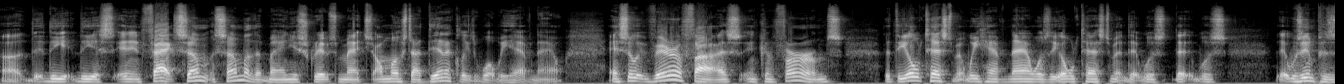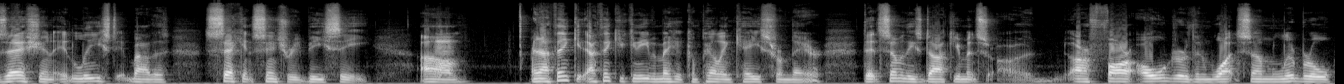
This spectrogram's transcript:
Uh, the, the the in fact some some of the manuscripts matched almost identically to what we have now, and so it verifies and confirms that the Old Testament we have now was the Old Testament that was that was that was in possession at least by the second century BC. Um, and I think I think you can even make a compelling case from there that some of these documents are, are far older than what some liberal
